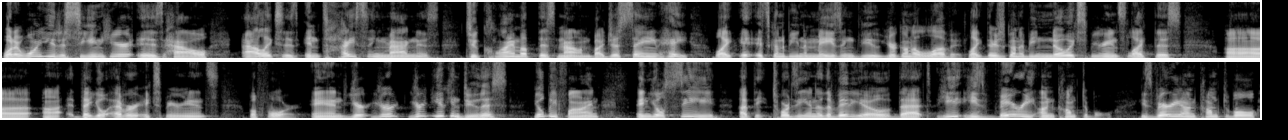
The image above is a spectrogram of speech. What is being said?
what I want you to see in here is how Alex is enticing Magnus to climb up this mountain by just saying, hey, like, it, it's going to be an amazing view. You're going to love it. Like, there's going to be no experience like this uh, uh, that you'll ever experience before. And you're, you're, you're, you can do this. You'll be fine. And you'll see at the, towards the end of the video that he, he's very uncomfortable. He's very uncomfortable.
